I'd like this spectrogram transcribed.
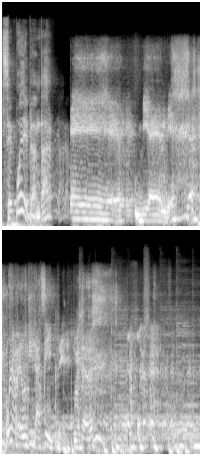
¿se puede plantar? Eh, bien, bien. Una preguntita simple. ¿Me estás- Los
